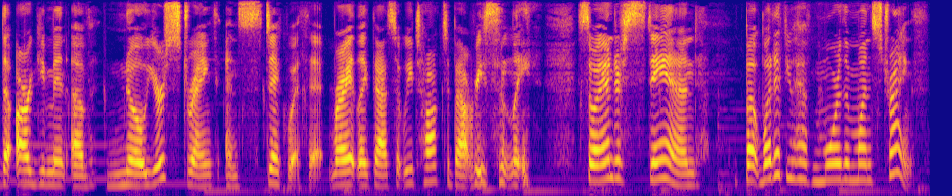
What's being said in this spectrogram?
the argument of know your strength and stick with it, right? Like that's what we talked about recently. So I understand, but what if you have more than one strength?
